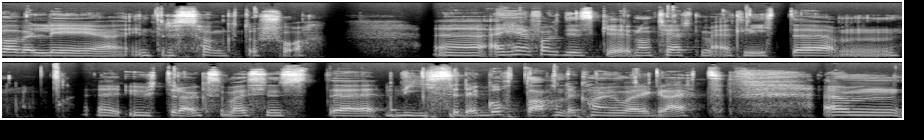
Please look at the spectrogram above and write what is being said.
var veldig eh, interessant å se. Jeg har faktisk notert meg et lite mm, utdrag som jeg syns viser det godt. da, Det kan jo være greit. Um,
